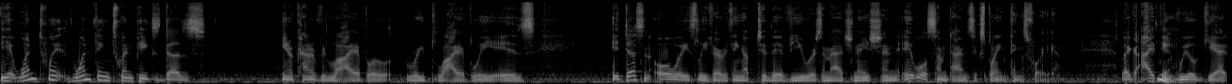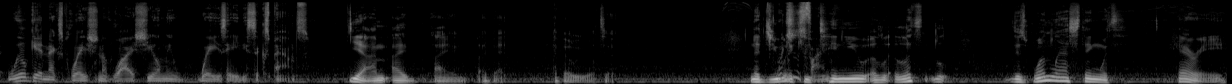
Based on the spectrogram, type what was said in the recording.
Yeah, one twin, one thing Twin Peaks does, you know, kind of reliable, reliably is it doesn't always leave everything up to the viewer's imagination. It will sometimes explain things for you. Like I think Yeah. we'll get we'll get an explanation of why she only weighs eighty six pounds. yeah, I'm, I I I bet I bet we will too. Now, do you Which want to continue? a Let's. There's one last thing with Harry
